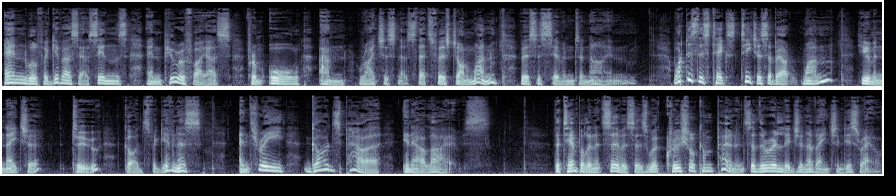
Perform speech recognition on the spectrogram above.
and will forgive us our sins and purify us from all unrighteousness. That's 1 John 1, verses 7 to 9. What does this text teach us about 1. Human nature, 2. God's forgiveness, and 3. God's power in our lives. The temple and its services were crucial components of the religion of ancient Israel.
